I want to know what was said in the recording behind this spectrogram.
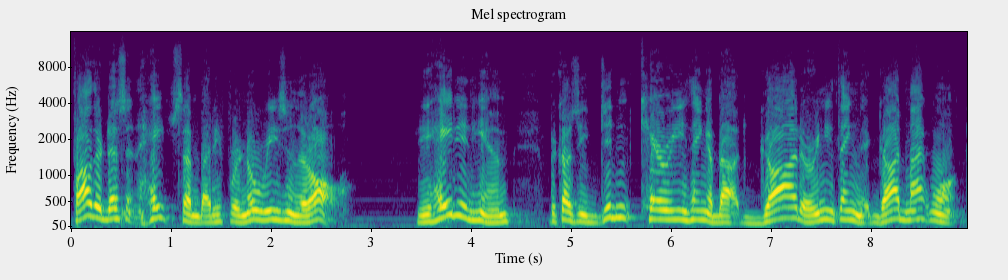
Father doesn't hate somebody for no reason at all. He hated him because he didn't care anything about God or anything that God might want.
